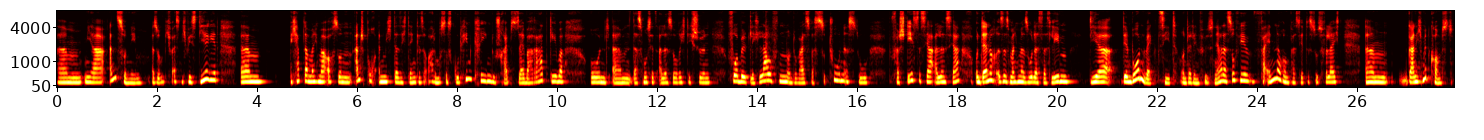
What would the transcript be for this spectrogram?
ähm, ja anzunehmen. Also ich weiß nicht, wie es dir geht. Ähm, ich habe da manchmal auch so einen Anspruch an mich, dass ich denke, so, oh, du musst das gut hinkriegen, du schreibst selber Ratgeber und ähm, das muss jetzt alles so richtig schön vorbildlich laufen und du weißt, was zu tun ist, du, du verstehst es ja alles, ja. Und dennoch ist es manchmal so, dass das Leben dir den Boden wegzieht unter den Füßen, ja, dass so viel Veränderung passiert, dass du es vielleicht ähm, gar nicht mitkommst,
